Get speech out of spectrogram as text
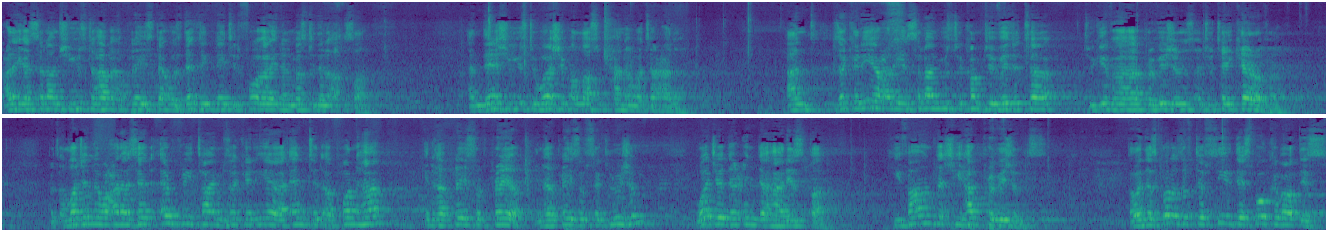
alayhi salam, she used to have a place that was designated for her in al Masjid al Aqsa. And there she used to worship Allah subhanahu wa ta'ala. And Zakaria alayhi salam used to come to visit her, to give her her provisions and to take care of her. But Allah Jalla wa ala said every time Zakaria entered upon her in her place of prayer, in her place of seclusion, وَجَدَ عِنْدَهَا رِزْقًا He found that she had provisions. And when the scholars of tafsir, they spoke about this.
